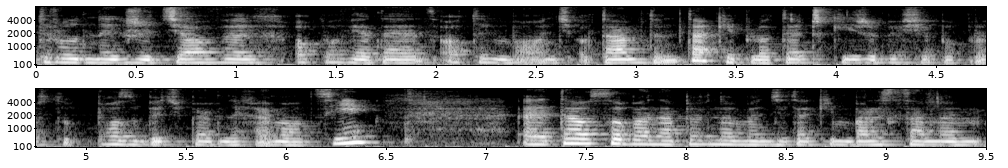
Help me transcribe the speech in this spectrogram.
trudnych, życiowych, opowiadając o tym bądź o tamtym, takie ploteczki, żeby się po prostu pozbyć pewnych emocji. E, ta osoba na pewno będzie takim balsamem,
